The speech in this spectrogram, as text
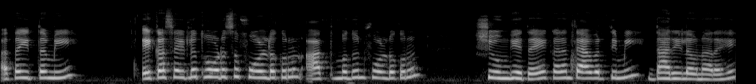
आता इथं मी एका साईडला थोडंसं फोल्ड करून आतमधून फोल्ड करून शिवून घेत आहे कारण त्यावरती मी धारी लावणार आहे.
